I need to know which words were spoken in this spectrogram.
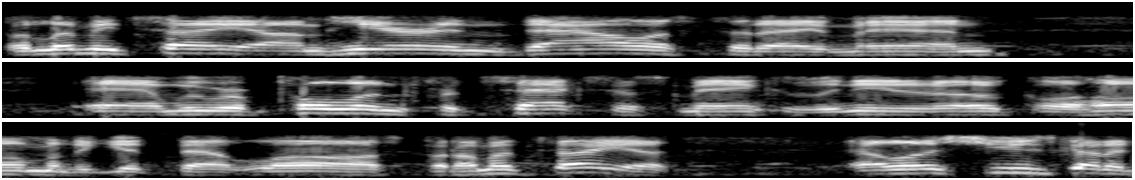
But let me tell you, I'm here in Dallas today, man, and we were pulling for Texas, man, because we needed Oklahoma to get that loss. But I'm gonna tell you, LSU's got a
